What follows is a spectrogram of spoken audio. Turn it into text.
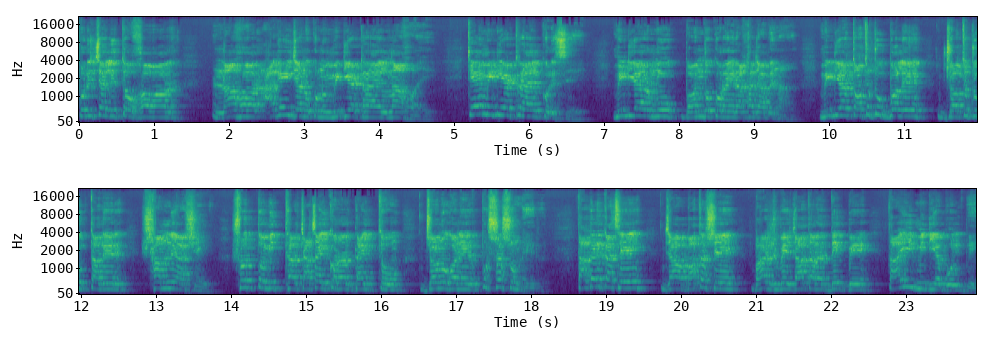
পরিচালিত হওয়ার, না হওয়ার আগেই যেন কোনো মিডিয়া ট্রায়াল না হয়। কে মিডিয়া ট্রায়াল করেছে? মিডিয়ার মুখ বন্ধ করে রাখা যাবে না। মিডিয়া ততটুক বলে যতটুক তাদের সামনে আসে। সত্য মিথ্যা যাচাই করার দায়িত্ব জনগণের, প্রশাসনের। তাদের কাছে যা বাতাসে ভাসবে, যা তারা দেখবে, তাই মিডিয়া বলবে।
